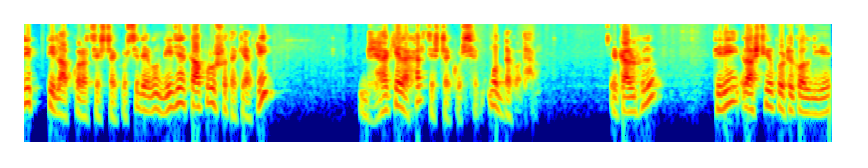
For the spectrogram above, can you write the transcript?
তৃপ্তি লাভ করার চেষ্টা করছেন এবং নিজের কাপুরুষতাকে আপনি ঢাকে রাখার চেষ্টা করছেন, মোদ্দা কথা। এর কারণ হলো, তিনি রাষ্ট্রীয় প্রোটোকল নিয়ে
